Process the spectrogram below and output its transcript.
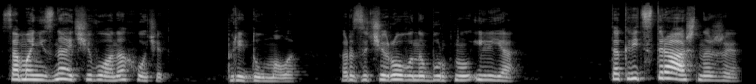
сама не зная, чего она хочет. Придумала. Разочарованно буркнул Илья. Так ведь страшно же,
